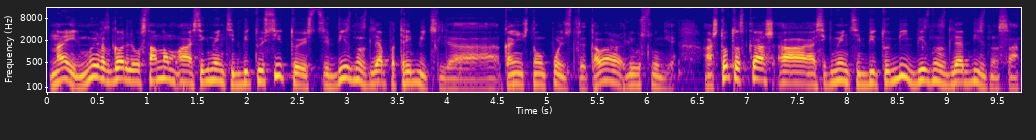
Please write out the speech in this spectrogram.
Наиль, мы разговаривали в основном о сегменте B2C, то есть бизнес для потребителя, конечного пользователя товара или услуги. А что ты скажешь о сегменте B2B, бизнес для бизнеса?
